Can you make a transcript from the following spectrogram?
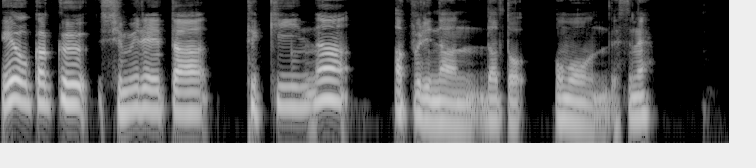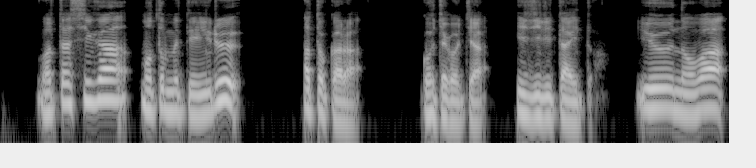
絵を描くシミュレーター的なアプリなんだと思うんですね。私が求めている後からごちゃごちゃいじりたいというのは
